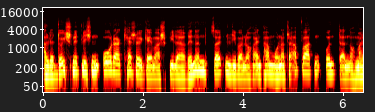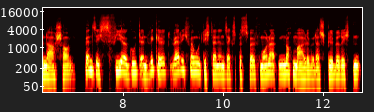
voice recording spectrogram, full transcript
Alle durchschnittlichen oder Casual-Gamer-Spielerinnen sollten lieber noch ein paar Monate abwarten und dann nochmal nachschauen. Wenn sich Sphere gut entwickelt, werde ich vermutlich dann in sechs bis zwölf Monaten nochmal über das Spiel berichten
